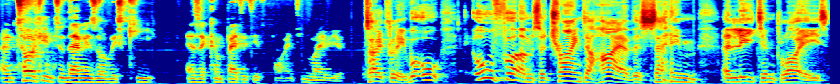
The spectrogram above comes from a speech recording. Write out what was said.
And talking to them is always key as a competitive point, in my view. Totally. Well, all, all, firms are trying to hire the same elite employees.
